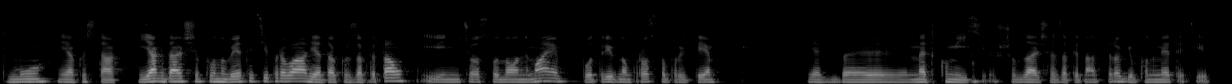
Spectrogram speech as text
Тому якось так. Як далі поновити ці права, я також запитав, і нічого складного немає. Потрібно просто пройти якби медкомісію, щоб далі за 15 років поновити ці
